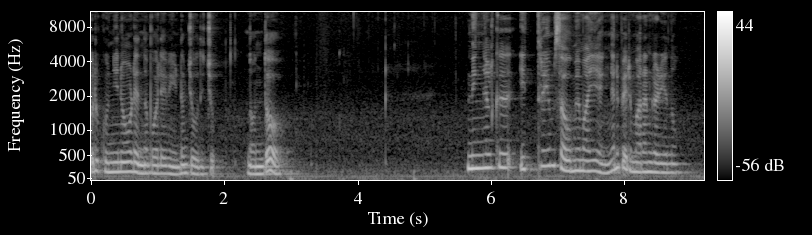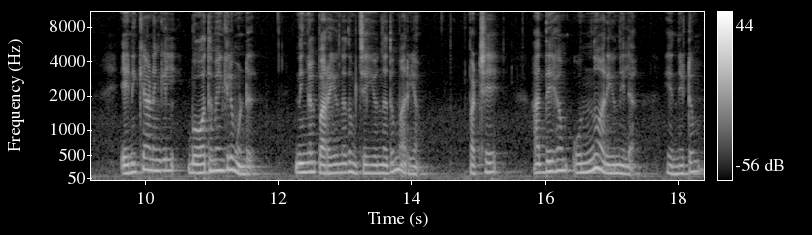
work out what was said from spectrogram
ഒരു കുഞ്ഞിനോടെന്ന പോലെ വീണ്ടും ചോദിച്ചു നൊന്തോ? നിങ്ങൾക്ക് ഇത്രയും സൗമ്യമായി എങ്ങനെ പെരുമാറാൻ കഴിയുന്നു? എനിക്കാണെങ്കിൽ ബോധമെങ്കിലുമുണ്ട് നിങ്ങൾ പറയുന്നതും ചെയ്യുന്നതും അറിയാം. പക്ഷേ അദ്ദേഹം ഒന്നും അറിയുന്നില്ല. എന്നിട്ടും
